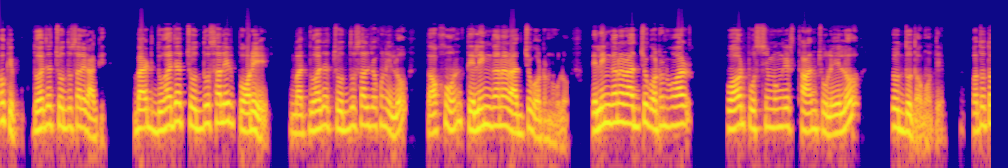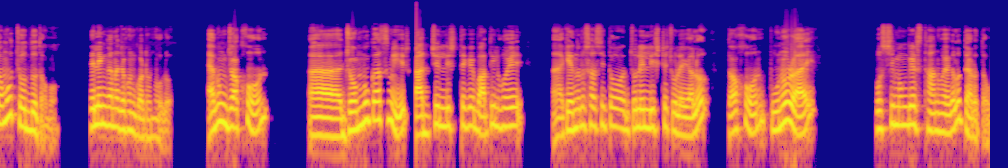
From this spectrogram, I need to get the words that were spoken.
ওকে দু হাজার চোদ্দ সালের আগে। বাট দু হাজার চোদ্দ সালের পরে বা দু হাজার চোদ্দ সাল যখন এলো, তখন তেলেঙ্গানা রাজ্য গঠন হলো। তেলেঙ্গানা রাজ্য গঠন হওয়ার পর পশ্চিমবঙ্গের স্থান চলে এলো চোদ্দতমতে। কততম? চোদ্দতম। তেলেঙ্গানা যখন গঠন হলো। এবং যখন জম্মু কাশ্মীর রাজ্যের লিস্ট থেকে বাতিল হয়ে কেন্দ্রশাসিত অঞ্চলের লিস্টে চলে গেল। তখন পুনরায় পশ্চিমবঙ্গের স্থান হয়ে গেল তেরোতম।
